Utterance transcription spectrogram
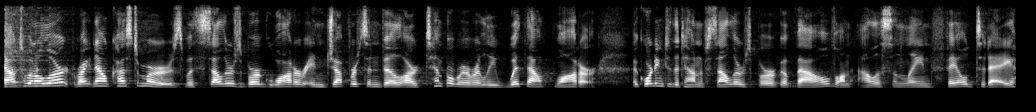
Now to an alert. Right now, customers with Sellersburg Water in Jeffersonville are temporarily without water. According to the town of Sellersburg, a valve on Allison Lane failed today.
